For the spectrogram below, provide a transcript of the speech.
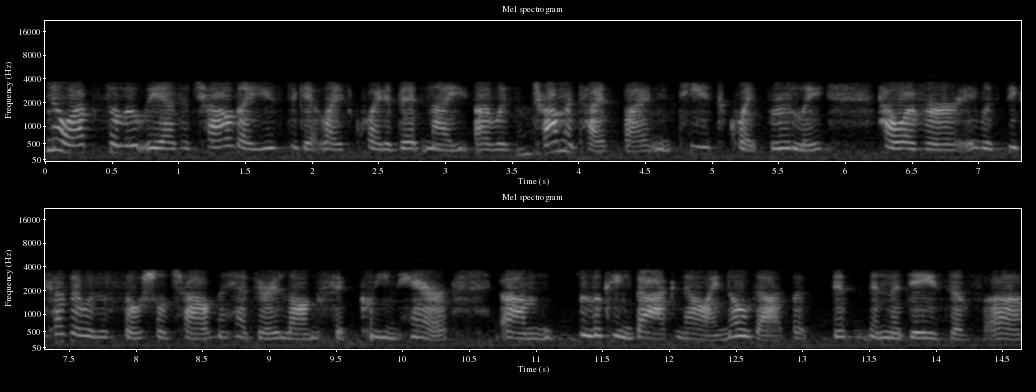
No, absolutely. As a child, I used to get lice quite a bit, and I, I was traumatized by it and teased quite brutally. However, it was because I was a social child and I had very long, thick, clean hair. Um, looking back now, I know that, but in, in the days of uh,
